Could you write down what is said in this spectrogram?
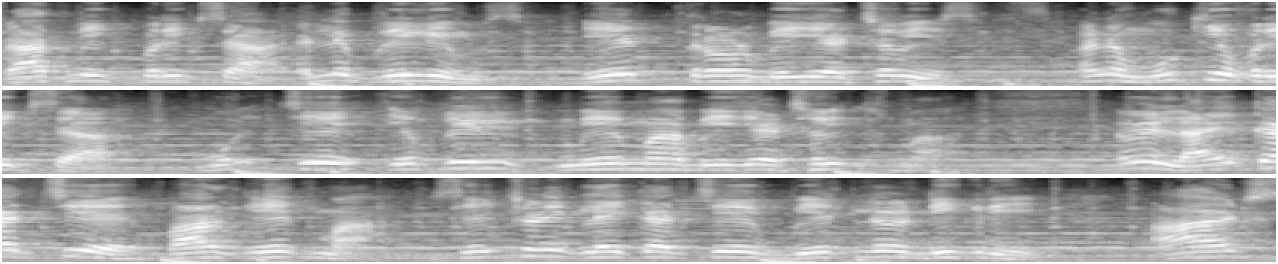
પ્રાથમિક પરીક્ષા એટલે પ્રિલિમ્સ એક ત્રણ બે હજાર છવ્વીસ. અને મુખ્ય પરીક્ષા છે એપ્રિલ મેમાં બે હજાર છવ્વીસમાં હવે લાયકાત છે ભાગ એકમાં શૈક્ષણિક લાયકાત છે બેચલર ડિગ્રી આર્ટ્સ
